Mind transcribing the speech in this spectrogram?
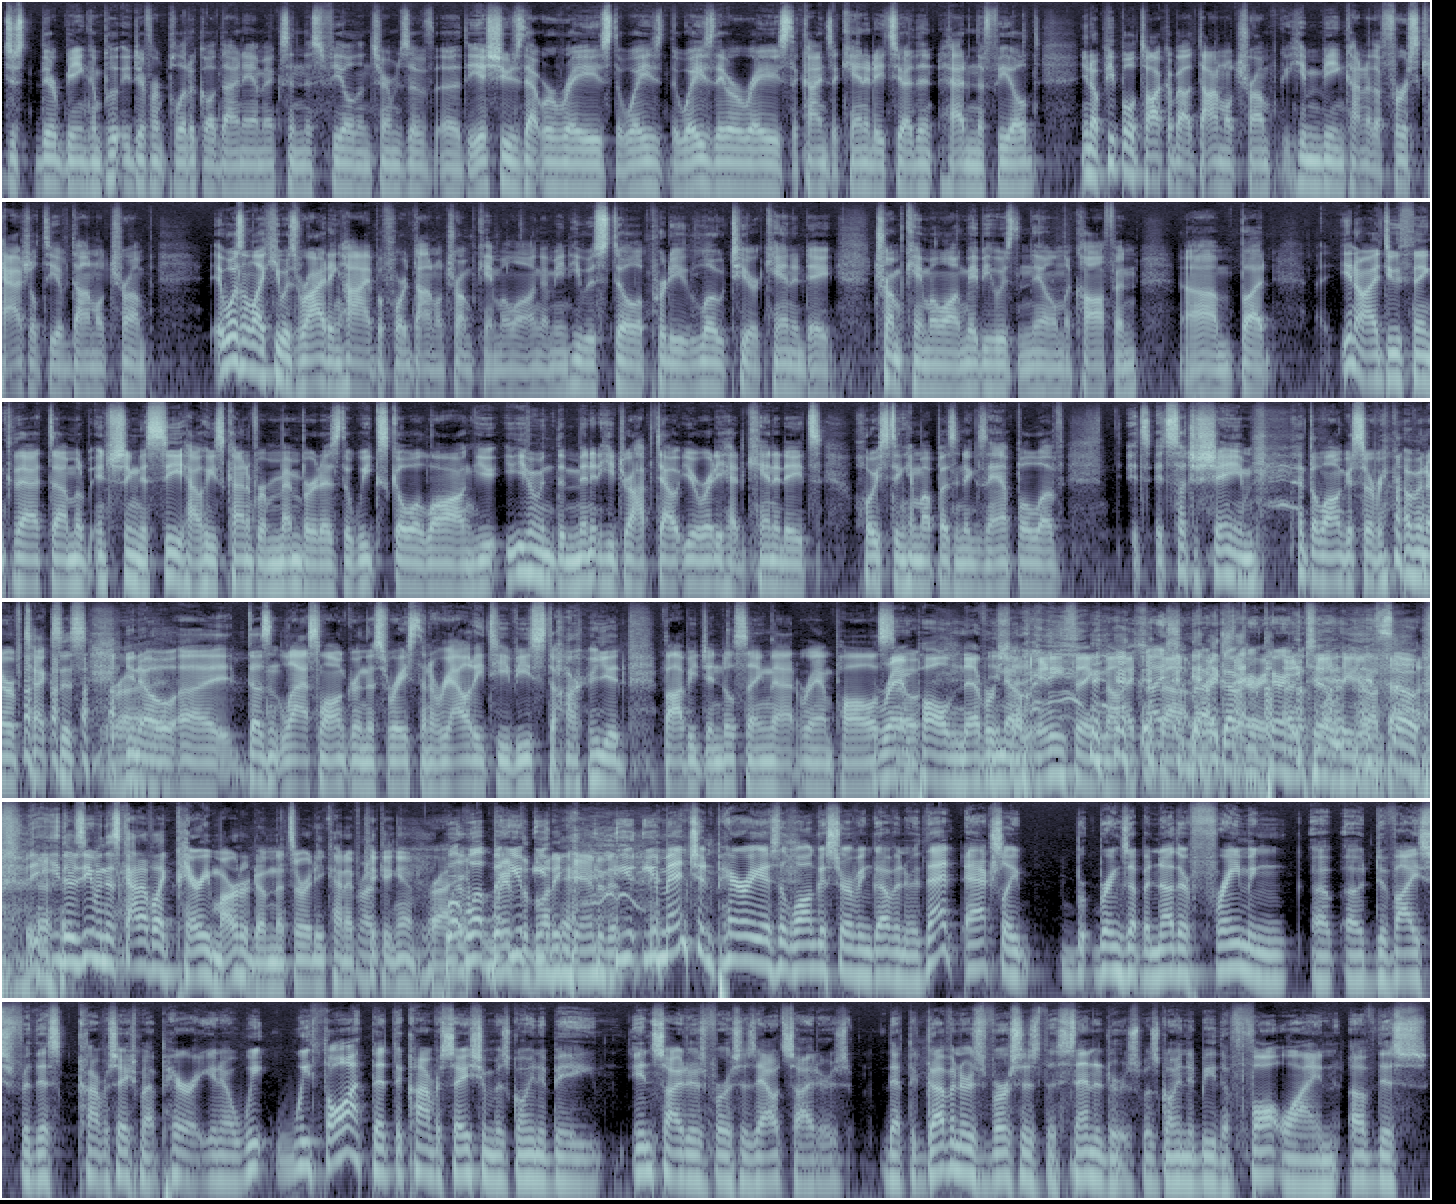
just there being completely different political dynamics in this field in terms of uh, the issues that were raised, the ways the ways they were raised, the kinds of candidates you had, had in the field. You know, people talk about Donald Trump, him being kind of the first casualty of Donald Trump. It wasn't like he was riding high before Donald Trump came along. I mean, he was still a pretty low tier candidate. Trump came along, maybe he was the nail in the coffin, um, but you know, I do think that um, it'll be interesting to see how he's kind of remembered as the weeks go along. You, even the minute he dropped out, you already had candidates hoisting him up as an example of. It's, it's such a shame that the longest serving governor of Texas, you know, uh, doesn't last longer in this race than a reality TV star. You had Bobby Jindal saying that, Rand Paul. Rand so, Paul never you know. said anything nice Nice about about Rick Governor Perry, Perry. until he dropped So out. there's even this kind of like Perry martyrdom that's already kind of kicking in. Right. Well, well, but you, the bloody you, candidate. you, you mentioned Perry as the longest serving governor. That actually br- brings up another framing uh, uh, device for this conversation about Perry. You know, we, we thought that the conversation was going to be insiders versus outsiders, that the governors versus the senators was going to be the fault line of this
